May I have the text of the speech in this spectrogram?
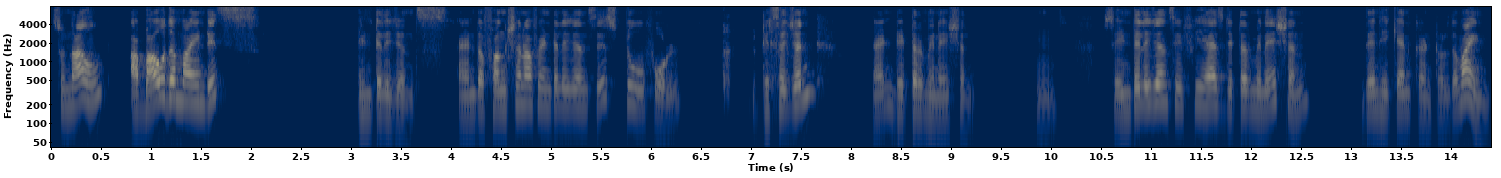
So now above the mind is intelligence, and the function of intelligence is twofold: decision and determination. Hmm? So intelligence, if he has determination, then he can control the mind.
